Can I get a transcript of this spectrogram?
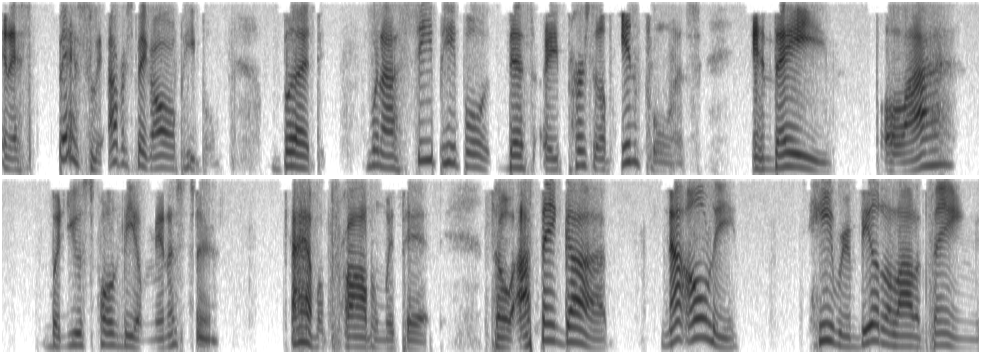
and especially I respect all people. But when I see people that's a person of influence and they lie, but you're supposed to be a minister, I have a problem with that. So I thank God, not only he revealed a lot of things,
